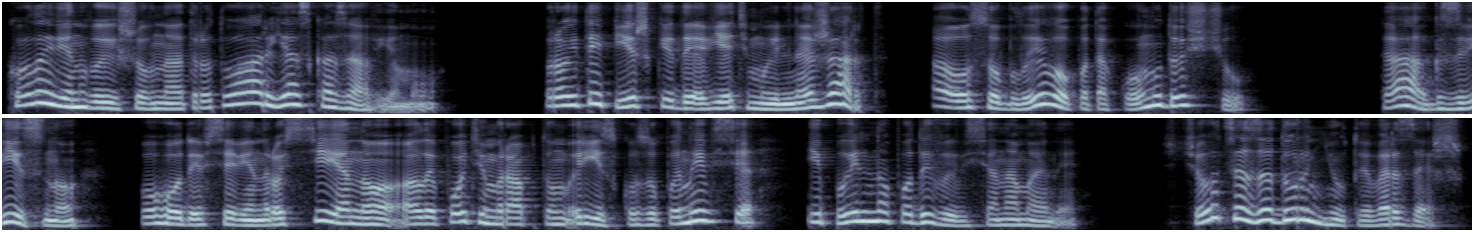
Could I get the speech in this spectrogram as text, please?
Коли він вийшов на тротуар, я сказав йому пройти пішки дев'ять миль не жарт, а особливо по такому дощу. Так, звісно, погодився він розсіяно, але потім раптом різко зупинився і пильно подивився на мене. Що це за дурню ти верзеш?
